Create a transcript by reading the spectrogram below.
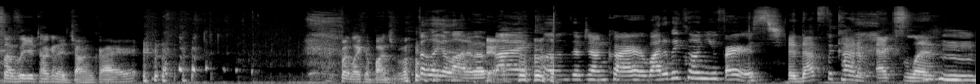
Sounds like you're talking to Jon Cryer. but like a bunch of them. But like a lot of them. Yeah. Bye, clones of Jon Cryer. Why did we clone you first? And that's the kind of excellent Hmm.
